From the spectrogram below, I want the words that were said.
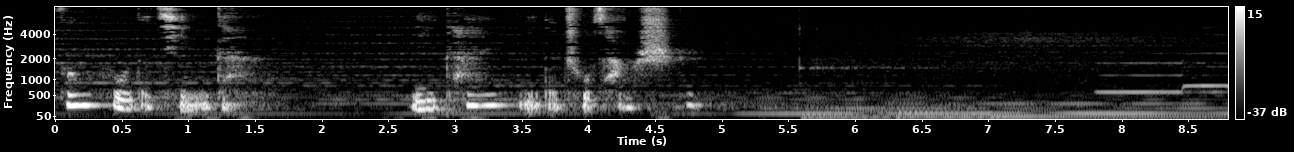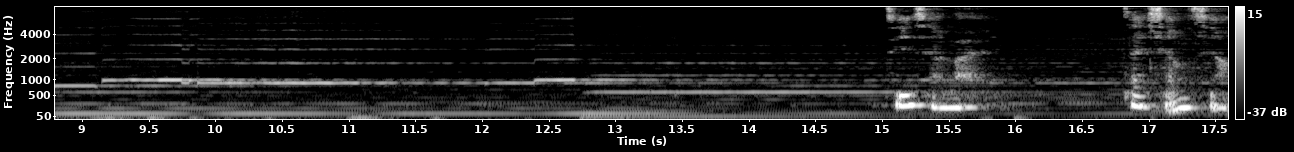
丰富的情感离开你的储藏室。接下来，再想想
